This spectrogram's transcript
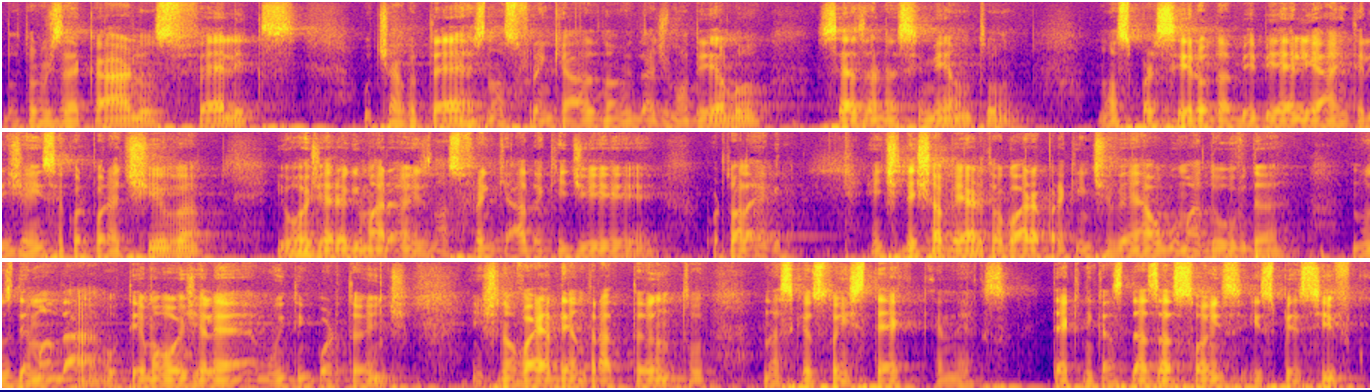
Dr. José Carlos, Félix, o Tiago Terres, nosso franqueado da unidade modelo, César Nascimento, nosso parceiro da BBLA Inteligência Corporativa, e o Rogério Guimarães, nosso franqueado aqui de Porto Alegre. A gente deixa aberto agora para quem tiver alguma dúvida nos demandar. O tema hoje ele é muito importante. A gente não vai adentrar tanto nas questões técnicas, técnicas das ações específico,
